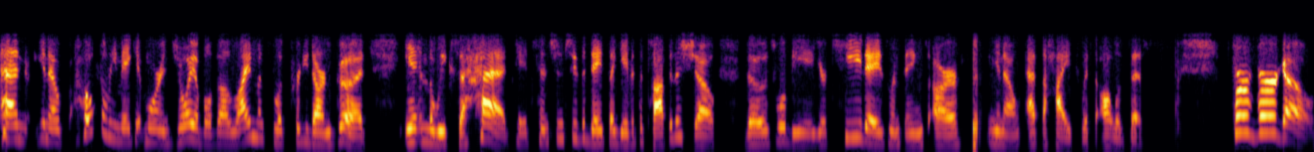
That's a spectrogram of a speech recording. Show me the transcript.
and, you know, hopefully make it more enjoyable. The alignments look pretty darn good in the weeks ahead. Pay attention to the dates I gave at the top of the show. Those will be your key days when things are, you know, at the height with all of this. For Virgo,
